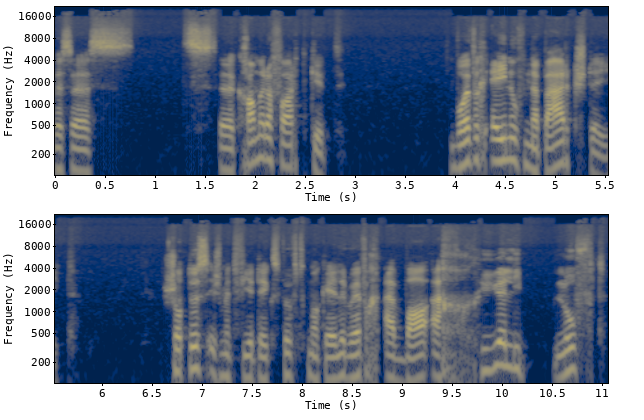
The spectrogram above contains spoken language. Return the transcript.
wenn es eine äh, Kamerafahrt gibt, wo einfach einer auf einem Berg steht, schon das ist mit 4DX 50 mal geiler, weil einfach eine, eine kühle Luft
